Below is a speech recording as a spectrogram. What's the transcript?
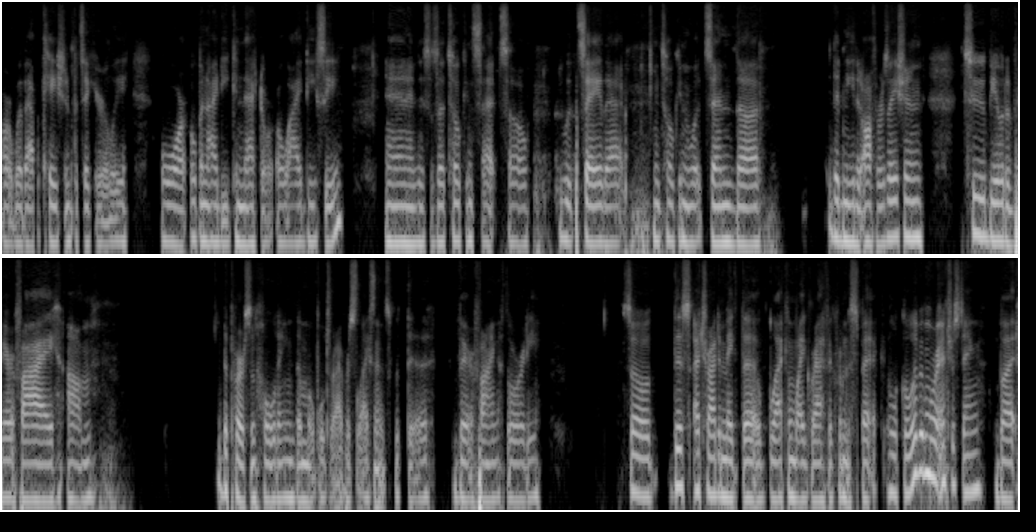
or web application particularly, or OpenID Connect or OIDC. And this is a token set. So you would say that the token would send the, the needed authorization to be able to verify um, the person holding the mobile driver's license with the verifying authority. So this, I tried to make the black and white graphic from the spec look a little bit more interesting, but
